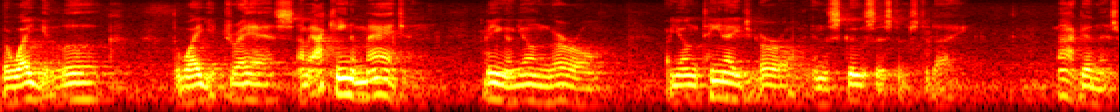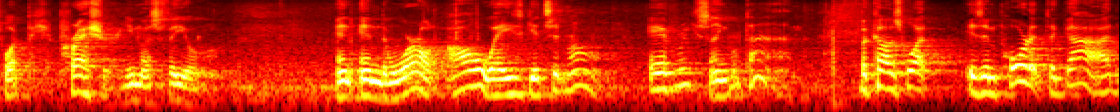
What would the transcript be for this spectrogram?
The way you look, the way you dress. I mean, I can't imagine being a young girl, a young teenage girl in the school systems today. My goodness, what pressure you must feel. And, and the world always gets it wrong, every single time. Because what is important to God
